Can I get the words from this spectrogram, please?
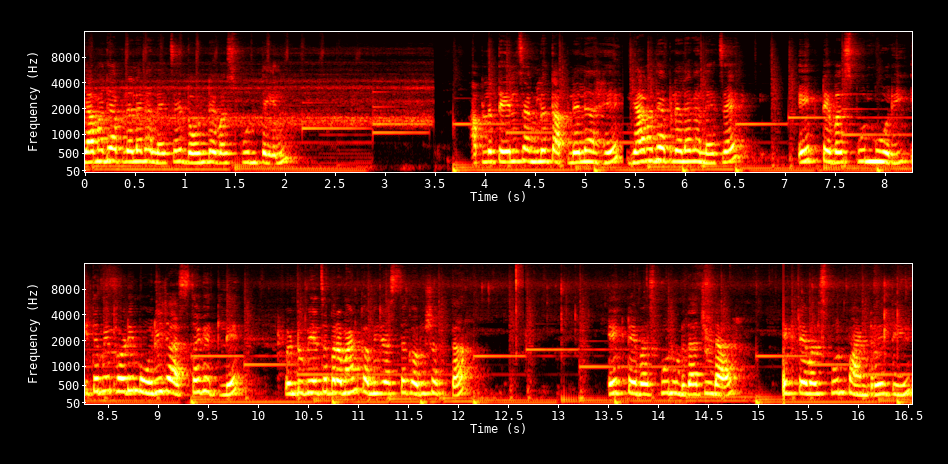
यामध्ये आपल्याला घालायचं आहे दोन टेबलस्पून तेल. आपलं तेल चांगलं तापलेलं आहे. यामध्ये आपल्याला घालायचं आहे एक टेबलस्पून मोहरी. इथे मी थोडी मोहरी जास्त घेतली पण तुम्ही याचं प्रमाण कमी जास्त करू शकता. एक टेबलस्पून उडदाची डाळ एक टेबलस्पून पांढरे तीळ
